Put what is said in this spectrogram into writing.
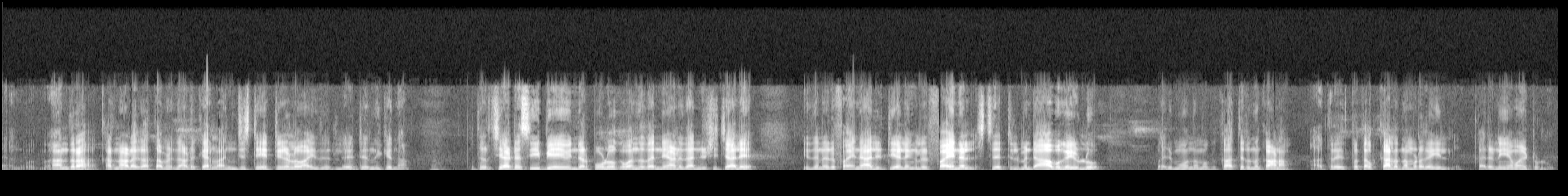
ആന്ധ്ര കർണാടക തമിഴ്നാട് കേരള അഞ്ച് സ്റ്റേറ്റുകളുമായി ഇതിലേറ്റ് നിൽക്കുന്നതാണ്. അപ്പോൾ തീർച്ചയായിട്ടും സി ബി ഐയും ഇന്റർപോളും ഒക്കെ വന്ന് തന്നെയാണ് ഇത് അന്വേഷിച്ചാലേ ഇതിനൊരു ഫൈനാലിറ്റി അല്ലെങ്കിൽ ഒരു ഫൈനൽ സെറ്റിൽമെന്റ് ആവുകയുള്ളൂ. വരുമോ നമുക്ക് കാത്തിരുന്ന് കാണാം. അത്രേ ഇപ്പോൾ തൽക്കാലം നമ്മുടെ കയ്യിൽ കരണീയമായിട്ടുള്ളൂ.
